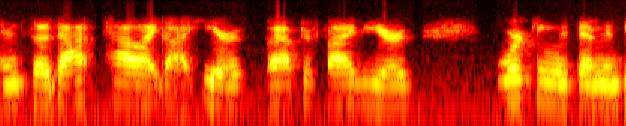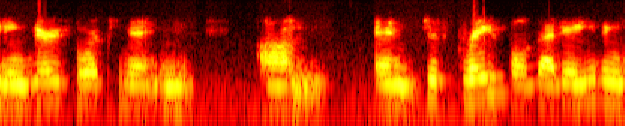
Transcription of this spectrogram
And so that's how I got here after five years working with them and being very fortunate and um, and just grateful that they even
